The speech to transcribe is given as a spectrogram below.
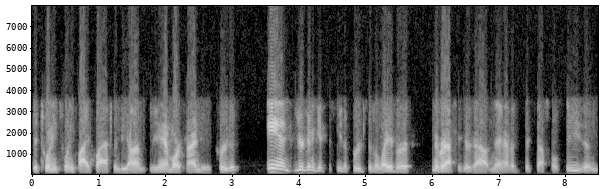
the 2025 class and beyond. So you're going to have more time to recruit it, and you're going to get to see the fruits of the labor. Nebraska goes out and they have a successful season.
